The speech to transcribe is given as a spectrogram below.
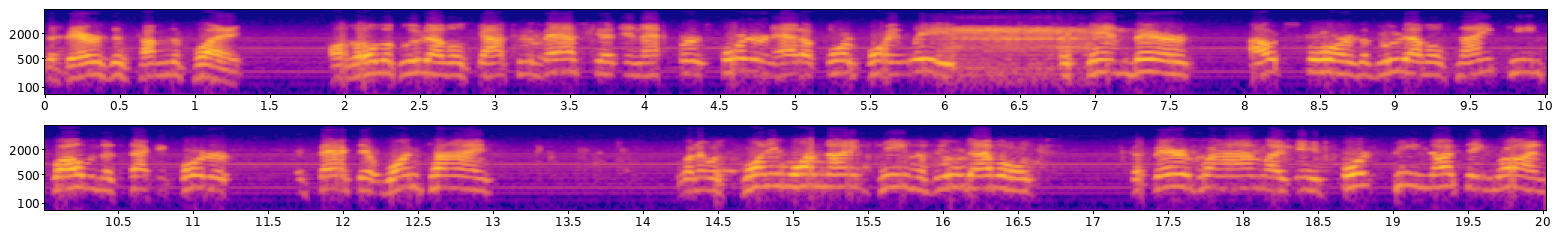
The Bears have come to play. Although the Blue Devils got to the basket in that first quarter and had a four-point lead, the Canton Bears outscore the Blue Devils 19-12 in the second quarter. In fact, at one time, when it was 21-19, the Blue Devils, the Bears went on like a 14 nothing run.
